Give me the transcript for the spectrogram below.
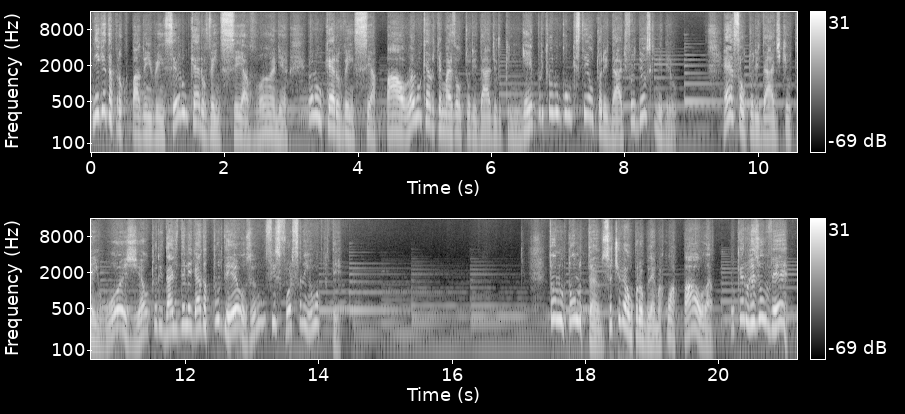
Ninguém está preocupado em vencer. Eu não quero vencer a Vânia, eu não quero vencer a Paula, eu não quero ter mais autoridade do que ninguém, porque eu não conquistei autoridade, foi Deus que me deu. Essa autoridade que eu tenho hoje é autoridade delegada por Deus, eu não fiz força nenhuma para ter. Então eu não estou lutando. Se eu tiver um problema com a Paula, eu quero resolver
